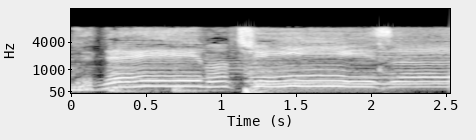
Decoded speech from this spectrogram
the name of Jesus.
